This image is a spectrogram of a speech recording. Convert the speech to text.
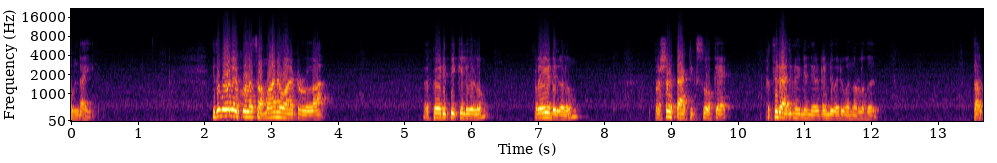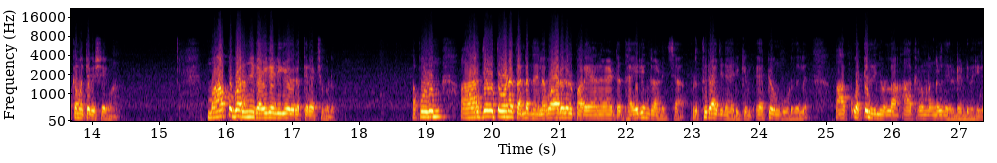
ഉണ്ടായി. ഇതുപോലെയൊക്കെയുള്ള സമാനമായിട്ടുള്ള പേടിപ്പിക്കലുകളും റെയ്ഡുകളും പ്രഷർ ടാക്ടിക്സും ഒക്കെ പൃഥ്വിരാജിനും ഇനി നേരിടേണ്ടി വരുമെന്നുള്ളത് തർക്കമറ്റ വിഷയമാണ്. മാപ്പ് പറഞ്ഞ് കൈ കഴുകിയവരൊക്കെ രക്ഷപ്പെടും. അപ്പോഴും ആർജവത്തോടെ തന്റെ നിലപാടുകൾ പറയാനായിട്ട് ധൈര്യം കാണിച്ച പൃഥ്വിരാജിനായിരിക്കും ഏറ്റവും കൂടുതൽ ആ ഒറ്റതിരിഞ്ഞുള്ള ആക്രമണങ്ങൾ നേരിടേണ്ടി വരിക.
